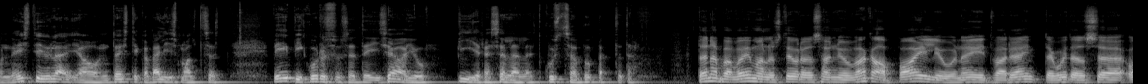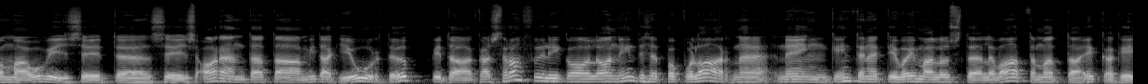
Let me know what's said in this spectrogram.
on Eesti üle ja on tõesti ka välismaalt, sest veebikursused ei sea ju piire sellele, et kust saab õpetada tänapäeva võimaluste juures on ju väga palju neid variante, kuidas äh, oma huvisid äh, siis arendada, midagi juurde õppida, kas Rahvaülikool on endiselt populaarne ning internetivõimalustele vaatamata ikkagi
